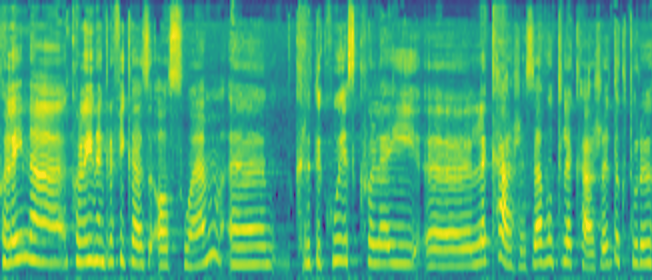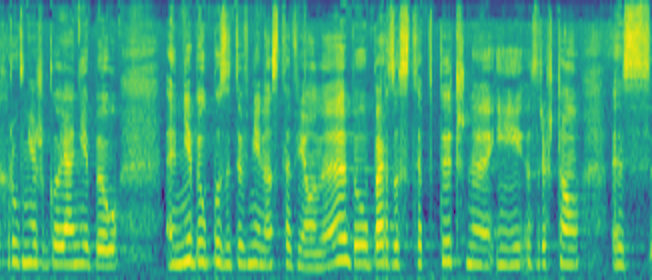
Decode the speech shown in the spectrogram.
Kolejna, kolejna grafika z osłem e, krytykuje z kolei e, lekarzy, zawód lekarzy, do których również Goja nie był, nie był pozytywnie nastawiony, był bardzo sceptyczny i zresztą z,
